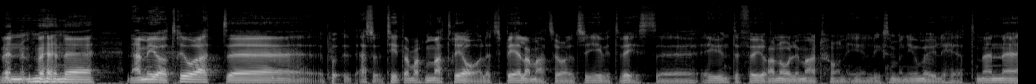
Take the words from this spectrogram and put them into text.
Men, men, eh, nej, men jag tror att, eh, på, alltså tittar man på materialet, spelarmaterialet så givetvis eh, är ju inte 4-0 i matchen liksom en omöjlighet. Men eh,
